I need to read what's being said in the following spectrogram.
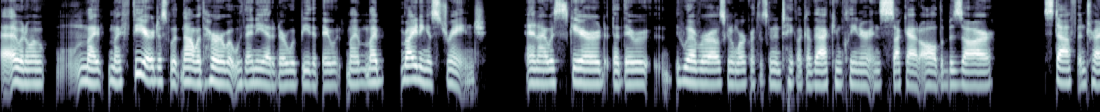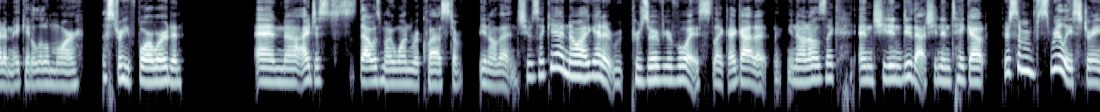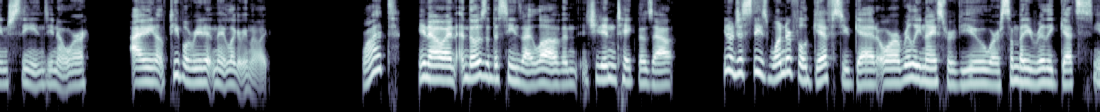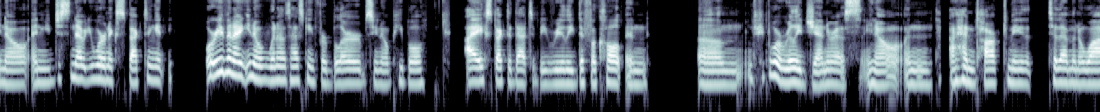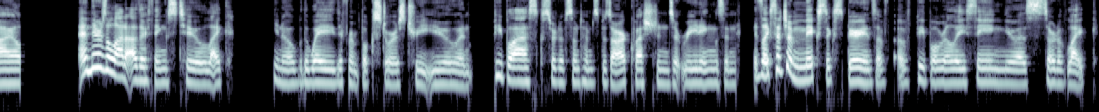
I don't know, my my fear just with not with her but with any editor would be that they would my my writing is strange, and I was scared that they were whoever I was going to work with was going to take like a vacuum cleaner and suck out all the bizarre stuff and try to make it a little more straightforward and and uh, I just that was my one request of you know that and she was like yeah no i get it preserve your voice like i got it you know and i was like and she didn't do that she didn't take out there's some really strange scenes you know where i mean people read it and they look at me and they're like what? You know and, and those are the scenes i love and she didn't take those out. You know just these wonderful gifts you get or a really nice review where somebody really gets you know and you just never you weren't expecting it or even i you know when i was asking for blurbs you know people i expected that to be really difficult and um, people were really generous, you know, and I hadn't talked to me to them in a while. And there's a lot of other things too, like you know the way different bookstores treat you, and people ask sort of sometimes bizarre questions at readings, and it's like such a mixed experience of of people really seeing you as sort of like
